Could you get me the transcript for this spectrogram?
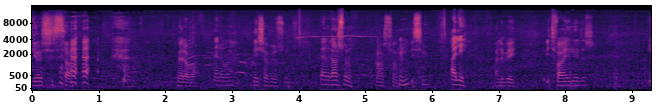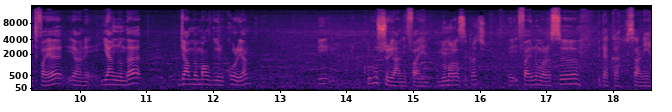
Görüşürüz sağ ol. Merhaba. Merhaba. Ne iş yapıyorsunuz? Ben garsonum. Garson. Hı hı. İsim? Ali. Ali Bey. İtfaiye nedir? İtfaiye yani yangında can ve mal koruyan bir kuruluştur yani itfaiye. Numarası kaç? E, itfaiye numarası bir dakika bir saniye.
